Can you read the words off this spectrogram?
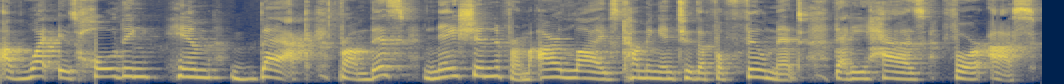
of what is holding him back from this nation, from our lives coming into the fulfillment that he has for us?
